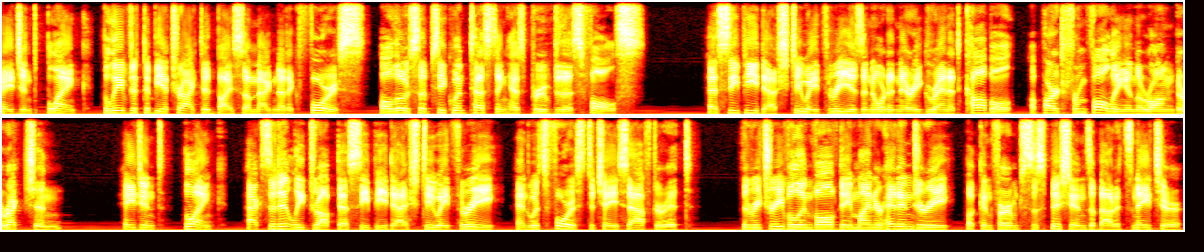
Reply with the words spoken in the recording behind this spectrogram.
Agent Blank believed it to be attracted by some magnetic force, although subsequent testing has proved this false. SCP 283 is an ordinary granite cobble, apart from falling in the wrong direction. Agent Blank accidentally dropped SCP 283 and was forced to chase after it. The retrieval involved a minor head injury, but confirmed suspicions about its nature.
